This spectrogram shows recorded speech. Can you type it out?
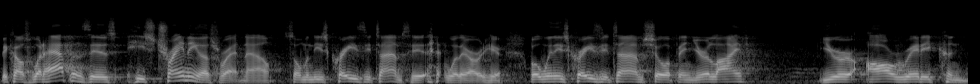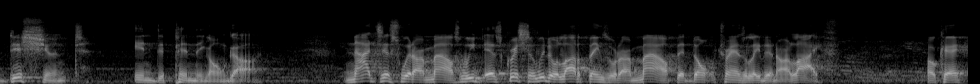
Because what happens is he's training us right now. So when these crazy times hit, well, they're already here, but when these crazy times show up in your life, you're already conditioned in depending on God. Not just with our mouths. We, as Christians, we do a lot of things with our mouth that don't translate in our life. Okay?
